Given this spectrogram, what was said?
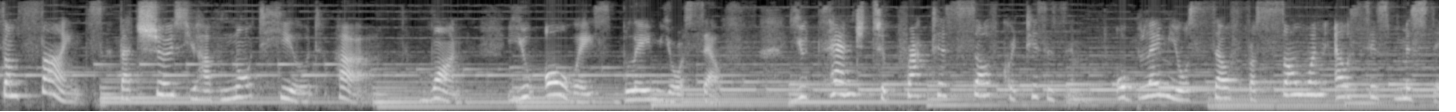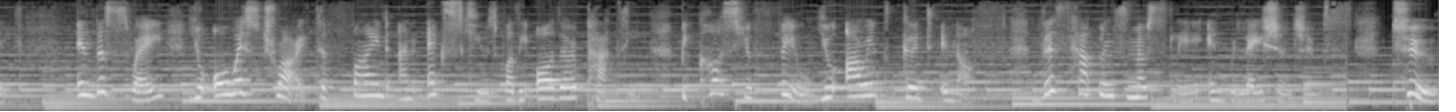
some signs that shows you have not healed her. 1. You always blame yourself. You tend to practice self-criticism or blame yourself for someone else's mistake in this way, you always try to find an excuse for the other party because you feel you aren't good enough. This happens mostly in relationships. 2.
